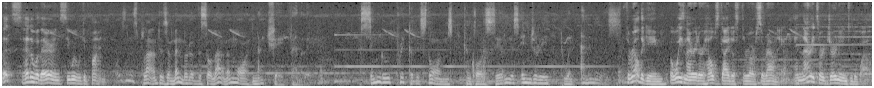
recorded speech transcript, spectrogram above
Let's head over there and see what we can find. Poisonous plant is a member of the Solanum or nightshade family. A single prick of its thorns can cause serious injury to an animal's. Throughout the game, Away's narrator helps guide us through our surrounding and narrates our journey into the wild.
